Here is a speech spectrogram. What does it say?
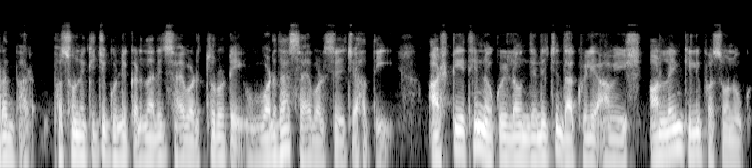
भारतभर फसवणुकीचे गुन्हे करणारे सायबर चुरटे वर्धा सायबर सेलच्या हाती. आष्टी येथे नोकरी लावून देण्याचे दाखविले आमिष. ऑनलाईन केली फसवणूक.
